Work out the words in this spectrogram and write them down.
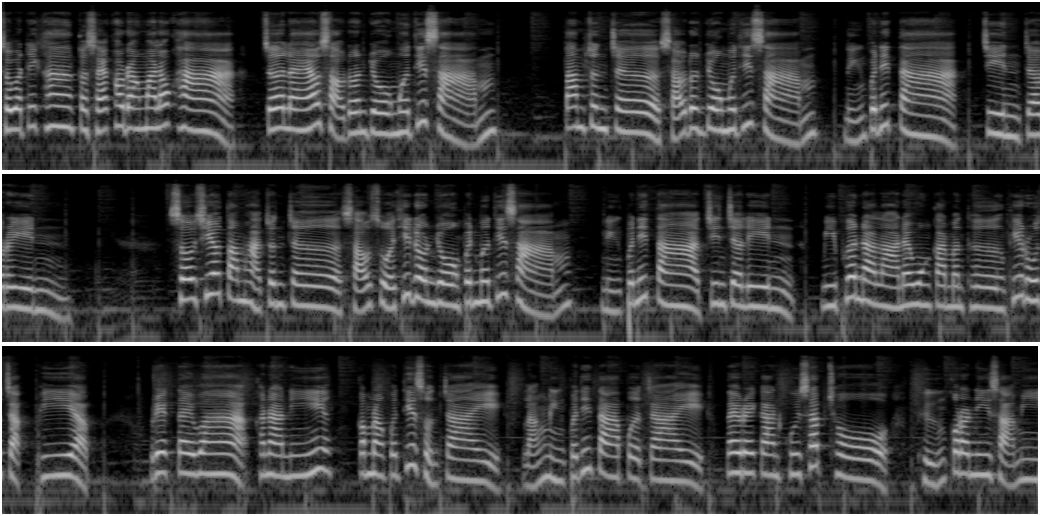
สวัสดีค่ะ กระแสข่าวดังมาแล้วค่ะ เจอแล้วสาวโดนโยงมือที่ 3 ตามจนเจอสาวโดนโยงมือที่ 3 หนิงปณิตา จินจริน โซเชียลตามหาจนเจอ สาวสวยที่โดนโยงเป็นมือที่ 3 หนิงปณิตา จินจริน มีเพื่อนดาราในวงการบันเทิงที่รู้จักเพียบ เรียกได้ว่า ขณะนี้กำลังเป็นที่สนใจ หลังหนิงปณิตาเปิดใจ ในรายการคุยแซบโชว์ ถึงกรณีสามี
